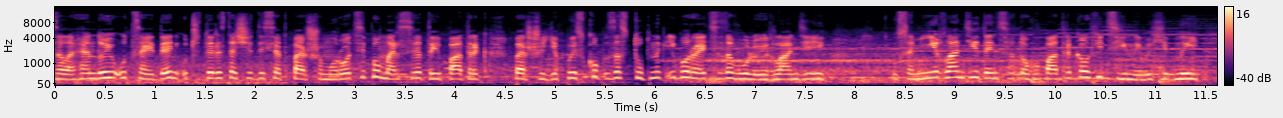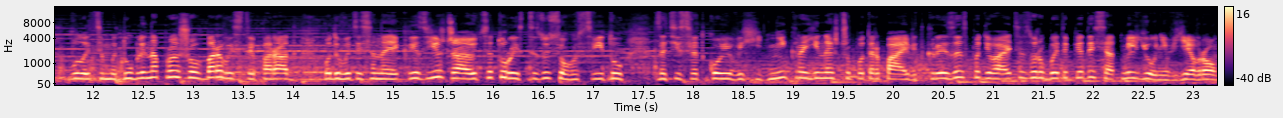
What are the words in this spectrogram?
За легендою, у цей день у 461 році помер святий Патрик, перший єпископ, заступник і борець за волю Ірландії. У самій Ірландії День Святого Патрика офіційний вихідний. Вулицями Дубліна пройшов барвистий парад, подивитися на який з'їжджаються туристи з усього світу. За ці святкові вихідні країна, що потерпає від кризи, сподівається заробити 50 мільйонів євро.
